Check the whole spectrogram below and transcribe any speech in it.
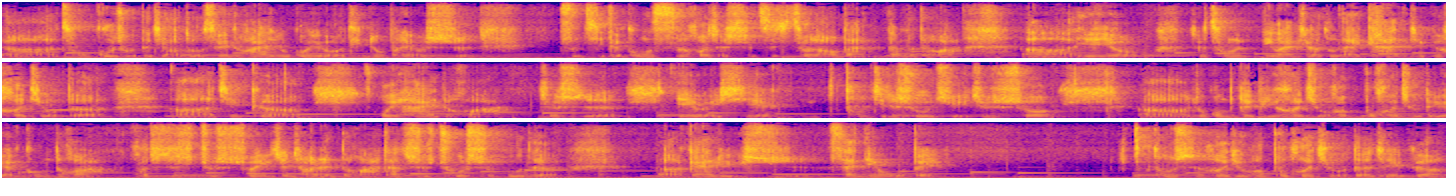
啊，从雇主的角度。所以的话，如果有听众朋友是自己的公司或者是自己做老板，那么的话，啊，也有就从另外角度来看这个喝酒的，啊，这个危害的话，就是也有一些。统计的数据就是说，呃，如果我们对比喝酒和不喝酒的员工的话，或者是就是说一个正常人的话，他是出事故的，呃，概率是三点五倍。同时，喝酒和不喝酒的这个，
